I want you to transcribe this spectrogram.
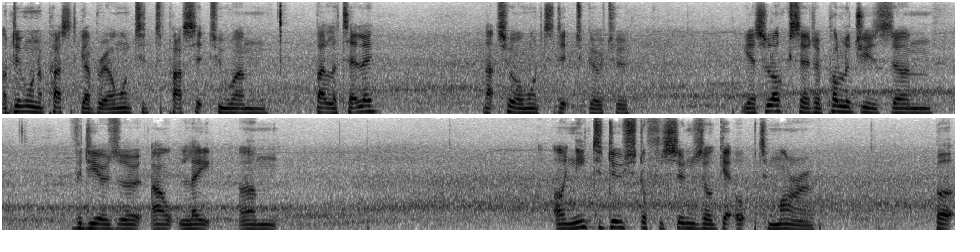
I didn't want to pass to Gabriel. I wanted to pass it to um, Balotelli. That's who I wanted it to go to. Yes, like I said, apologies. Um, videos are out late. Um, I need to do stuff as soon as I get up tomorrow. But,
